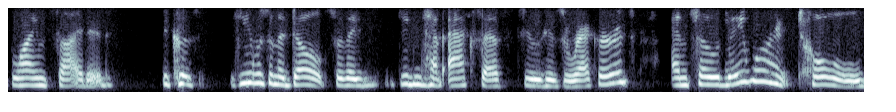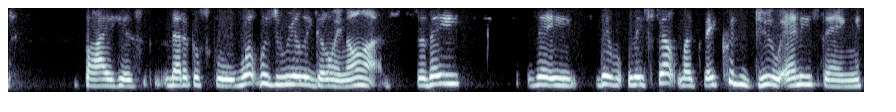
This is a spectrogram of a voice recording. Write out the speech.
blindsided because he was an adult, so they didn't have access to his records. And so they weren't told by his medical school what was really going on. So they they they, they felt like they couldn't do anything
